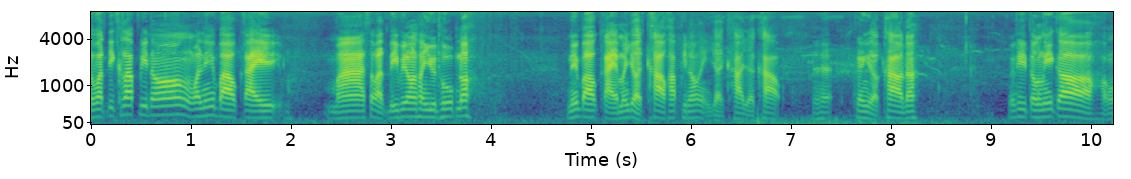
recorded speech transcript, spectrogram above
สวัสดีครับพี่น้อง วันนี้บ่าวไก่มาสวัสดีพี่น้องทาง YouTube เนาะนี่บ่าวไก่มาหยอดข้าวครับพี่น้องหยอดข้าวหยอดข้าวนะฮะเครื่องหยอดข้าวนะพื้นที่ตรงนี้ก็ของ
